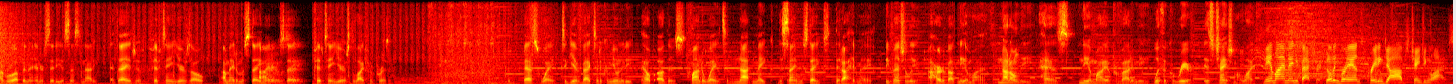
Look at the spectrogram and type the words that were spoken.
I grew up in the inner city of Cincinnati. At the age of 15 years old, I made a mistake. I made a mistake. 15 years to life in prison. The best way to give back to the community, help others, find a way to not make the same mistakes that I had made. Eventually, I heard about Nehemiah. Not only has Nehemiah provided me with a career, it's changed my life. Nehemiah Manufacturing, building brands, creating jobs, changing lives.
